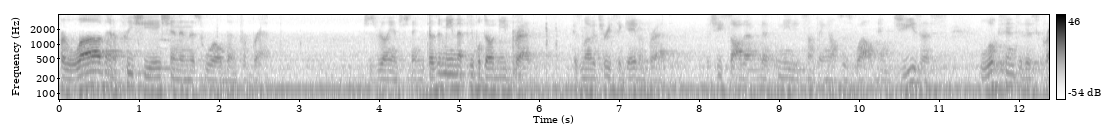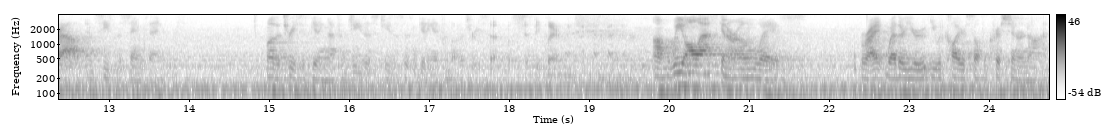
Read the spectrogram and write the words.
for love and appreciation in this world than for bread, which is really interesting. It doesn't mean that people don't need bread, because Mother Teresa gave them bread, but she saw that that needed something else as well. And Jesus looks into this crowd and sees the same thing. Mother Teresa is getting that from Jesus. Jesus isn't getting it from Mother Teresa. Let's just be clear. Um, we all ask in our own ways, right? Whether you you would call yourself a Christian or not.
